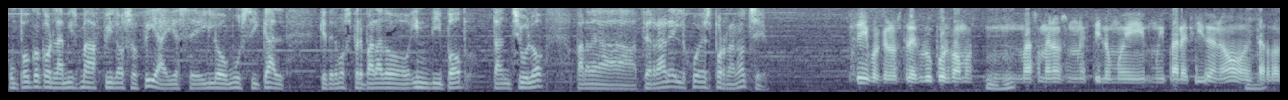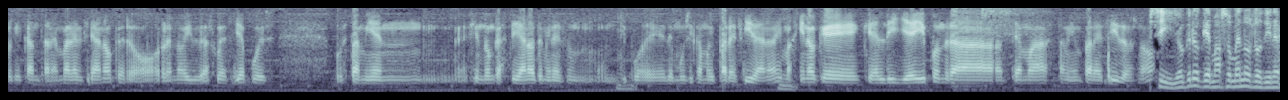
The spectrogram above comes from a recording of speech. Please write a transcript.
un poco con la misma filosofía y ese hilo musical que tenemos preparado indie pop tan chulo para cerrar el jueves por la noche. Sí, porque los tres grupos vamos más o menos en un estilo muy muy parecido, ¿no? El Tardor que cantan en valenciano, pero y de Suecia pues pues también siendo en castellano también es un, tipo de, música muy parecida, ¿no? Imagino que, el DJ pondrá temas también parecidos, ¿no? Sí, yo creo que más o menos lo tiene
